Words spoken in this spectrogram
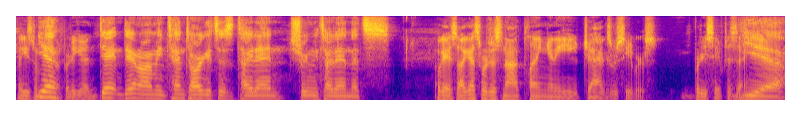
He's been Yeah. playing pretty good. Dan, Dan, I mean, ten targets as a tight end, streaming tight end. That's Okay, so I guess we're just not playing any Jags receivers. Pretty safe to say. yeah.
